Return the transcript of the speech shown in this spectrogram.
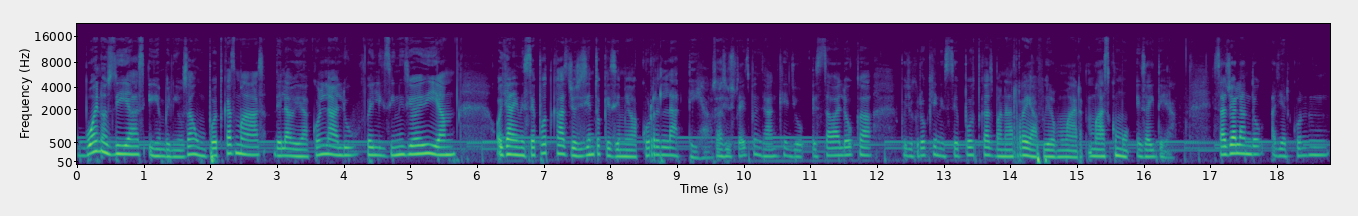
Buenos días y bienvenidos a un podcast más de la vida con Lalu. Feliz inicio de día. Oigan, en este podcast yo sí siento que se me va a correr la teja. O sea, si ustedes pensaban que yo estaba loca, pues yo creo que en este podcast van a reafirmar más como esa idea. Estaba yo hablando ayer con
